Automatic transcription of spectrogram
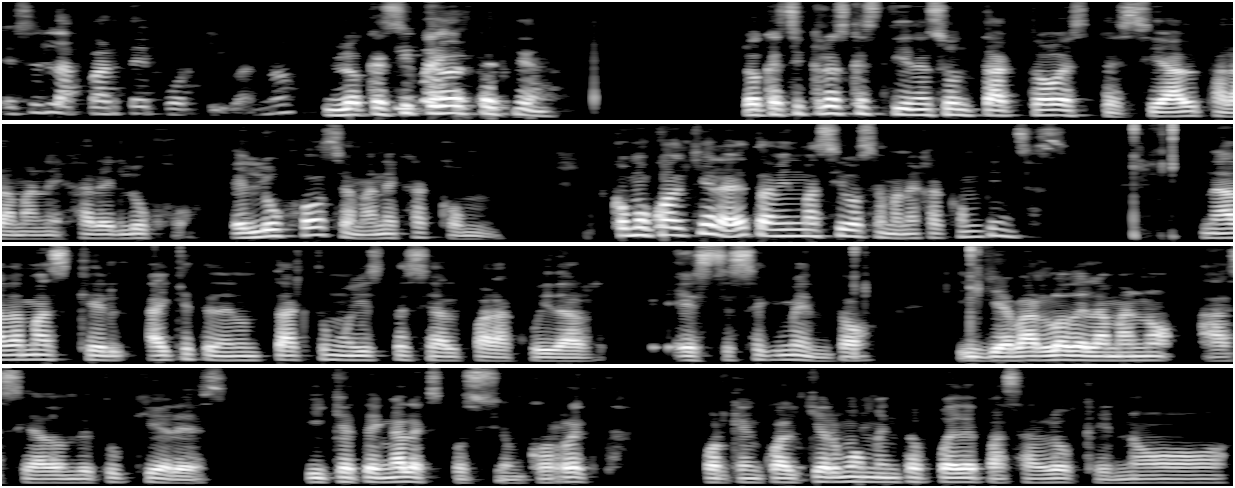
Esa es la parte deportiva, ¿no? Lo que sí creo es que tiene, lo que sí creo es que tienes un tacto especial para manejar el lujo. El lujo se maneja con, como cualquiera, ¿eh? también masivo se maneja con pinzas. Nada más que hay que tener un tacto muy especial para cuidar este segmento y llevarlo de la mano hacia donde tú quieres y que tenga la exposición correcta, porque en cualquier momento puede pasar algo que no,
